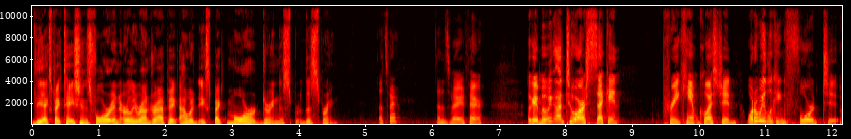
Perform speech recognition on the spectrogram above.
the expectations for an early round draft pick, I would expect more during this this spring. That's fair. That is very fair. Okay, moving on to our second pre camp question. What are we looking forward to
